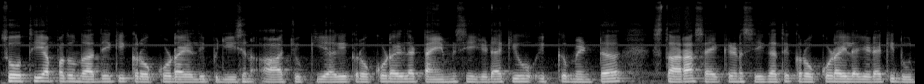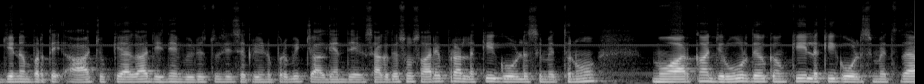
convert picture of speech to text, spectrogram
ਸੋ ਉੱਥੇ ਹੀ ਆਪਾਂ ਤੁਹਾਨੂੰ ਦੱਸ ਦਈਏ ਕਿ ਕਰੋਕੋਡਾਈਲ ਦੀ ਪੋਜੀਸ਼ਨ ਆ ਚੁੱਕੀ ਹੈਗੀ। ਕਰੋਕੋਡਾਈਲ ਦਾ ਟਾਈਮ ਸੀ ਜਿਹੜਾ ਕਿ ਉਹ 1 ਮਿੰਟ 17 ਸੈਕਿੰਡ ਸੀਗਾ ਤੇ ਕਰੋਕੋਡਾਈਲ ਹੈ ਜਿਹੜਾ ਕਿ ਦੂਜੇ ਨੰਬਰ ਤੇ ਆ ਚੁੱਕਿਆ ਹੈਗਾ। ਜਿਸ ਦੀਆਂ ਵੀਡੀਓਜ਼ ਤੁਸੀਂ ਸਕਰੀਨ ਉੱਪਰ ਵੀ ਚੱਲਦੀਆਂ ਦੇਖ ਸਕਦੇ ਹੋ। ਸੋ ਸਾਰੇ ਭਰਾ ਲੱਕੀ ਗੋਲਡ ਸਮਿਥ ਨੂੰ ਮੁਬਾਰਕਾਂ ਜ਼ਰੂਰ ਦਿਓ ਕਿਉਂਕਿ ਲੱਕੀ ਗੋਲਡ ਸਮਿਥ ਦਾ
